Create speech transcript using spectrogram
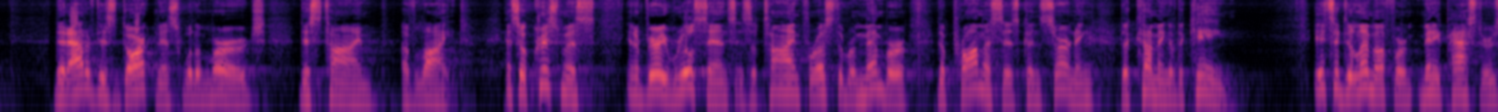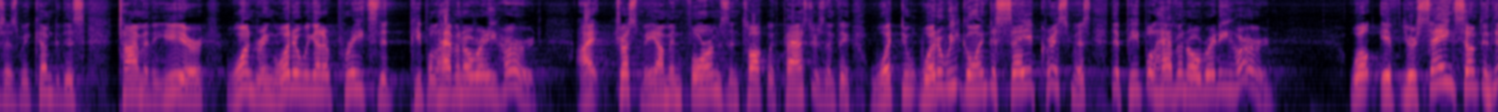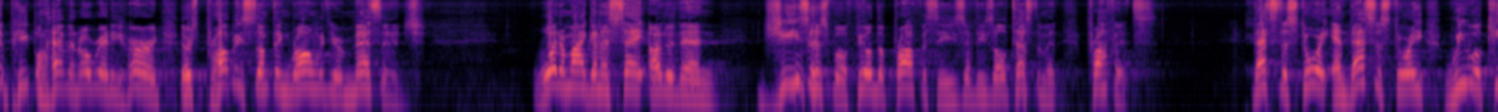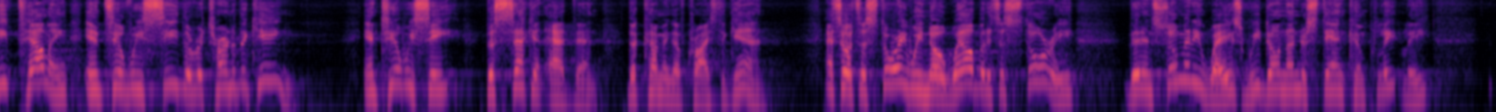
that out of this darkness will emerge this time of light. And so, Christmas, in a very real sense, is a time for us to remember the promises concerning the coming of the King. It's a dilemma for many pastors as we come to this time of the year, wondering what are we going to preach that people haven't already heard. I trust me, I'm in forums and talk with pastors and think, what do what are we going to say at Christmas that people haven't already heard? Well, if you're saying something that people haven't already heard, there's probably something wrong with your message. What am I going to say other than Jesus fulfilled the prophecies of these Old Testament prophets? That's the story, and that's the story we will keep telling until we see the return of the King, until we see the second advent, the coming of Christ again. And so it's a story we know well, but it's a story that in so many ways we don't understand completely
